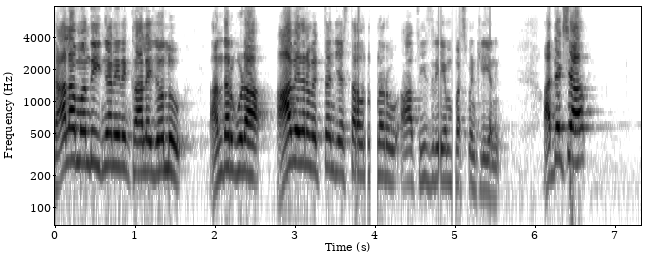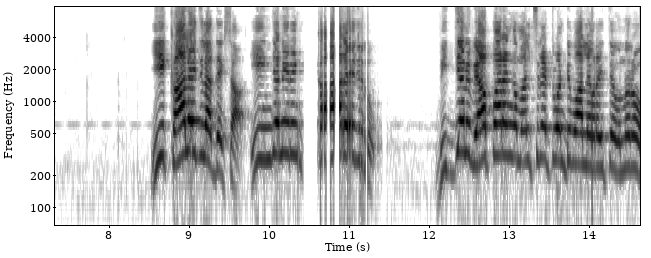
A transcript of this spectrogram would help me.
చాలామంది ఇంజనీరింగ్ కాలేజ్ వాళ్ళు అందరు కూడా ఆవేదన వ్యక్తం చేస్తూ ఉన్నారు ఆ ఫీజు రియంబర్స్మెంట్లు అని. అధ్యక్ష ఈ కాలేజీల అధ్యక్ష ఈ ఇంజనీరింగ్ కాలేజీలు విద్యను వ్యాపారంగా మలిచినటువంటి వాళ్ళు ఎవరైతే ఉన్నారో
